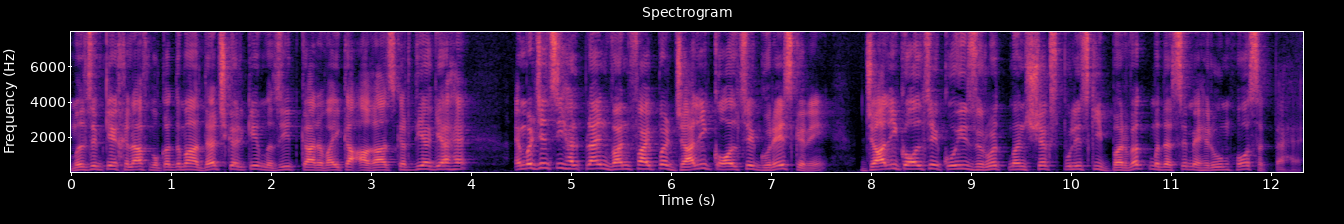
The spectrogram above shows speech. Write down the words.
मुलजिम के खिलाफ मुकदमा दर्ज करके मजीद कार्रवाई का आगाज़ कर दिया गया है। एमरजेंसी हेल्पलाइन वन फाइव पर जाली कॉल से गुरेज करें। जाली कॉल से कोई ज़रूरतमंद शख्स पुलिस की बर वक्त मदद से महरूम हो सकता है।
